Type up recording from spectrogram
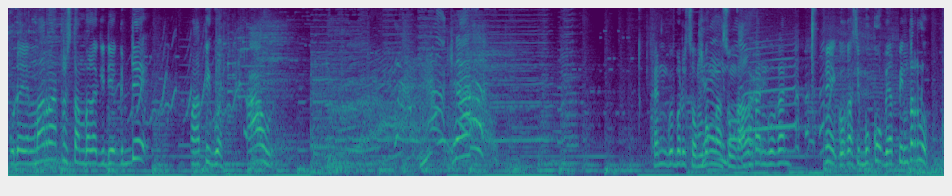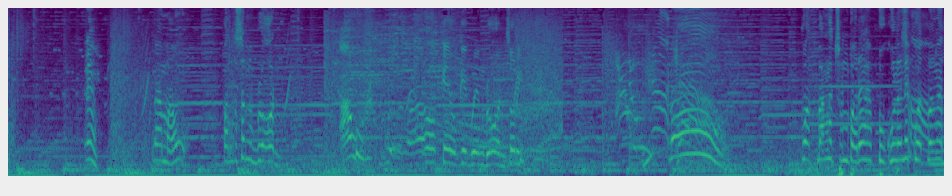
udah yang marah terus tambah lagi dia gede. Mati gua. Au. Knockout. Kan gue baru sombong langsung kalah kan gue kan. Nih, gue kasih buku biar pinter lu. Nih, nggak mau. Pantesan lu blow on. Au. Oke oke gue yang blow on, sorry. No. Kuat banget sumpah dah, pukulannya kuat banget.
